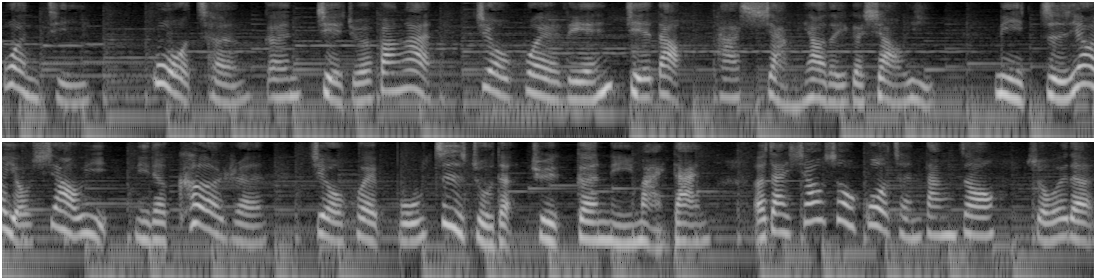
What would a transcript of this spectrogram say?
问题过程跟解决方案，就会连接到他想要的一个效益。你只要有效益，你的客人就会不自主的去跟你买单。而在销售过程当中，所谓的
